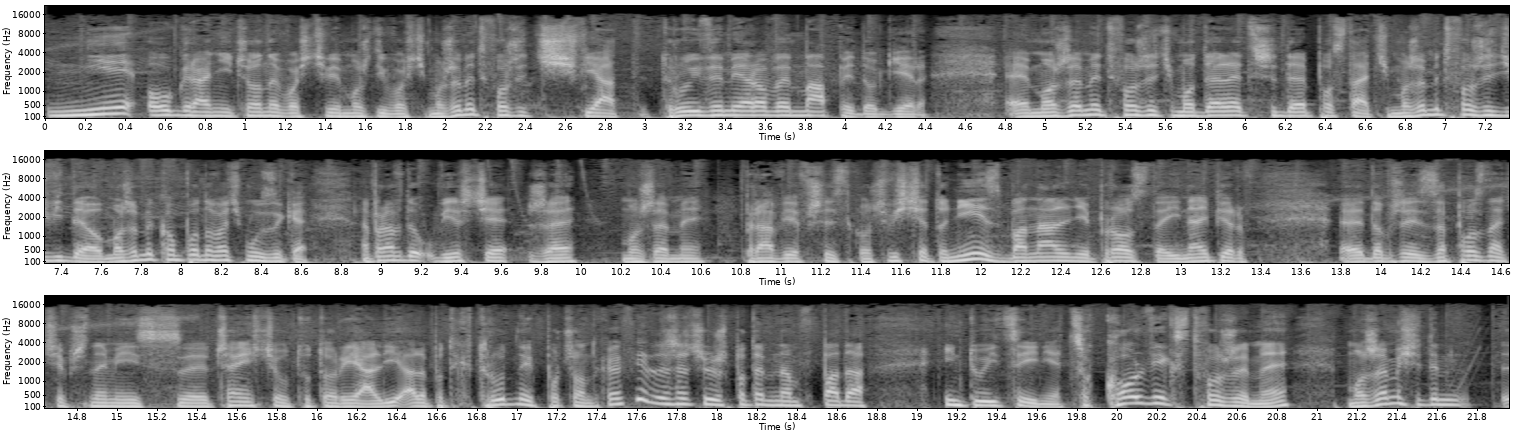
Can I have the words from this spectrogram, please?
nieograniczone właściwie możliwości. Możemy tworzyć światy, trójwymiarowe mapy do gier, e, możemy tworzyć modele 3D postaci, możemy tworzyć wideo, możemy komponować muzykę. Naprawdę uwierzcie, że możemy prawie wszystko. Oczywiście to nie jest banalnie proste i najpierw e, dobrze jest zapoznać się przynajmniej z e, częścią tutoriali, ale po tych trudnych początkach wiele rzeczy już potem nam wpada intuicyjnie. Cokolwiek stworzymy, możemy się tym e,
